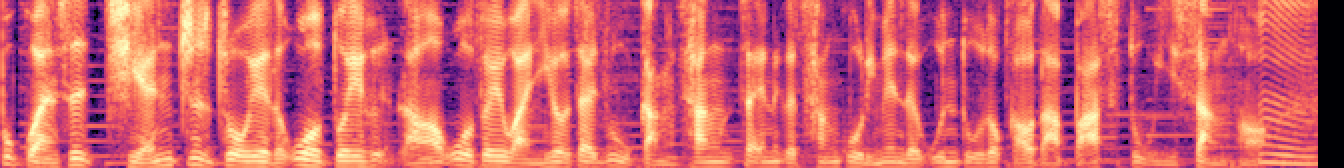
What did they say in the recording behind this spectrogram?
不管是前置作业的渥堆，然后渥堆完以后再入港仓，在那个仓库里面的温度都高达八十度以上哈，嗯，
